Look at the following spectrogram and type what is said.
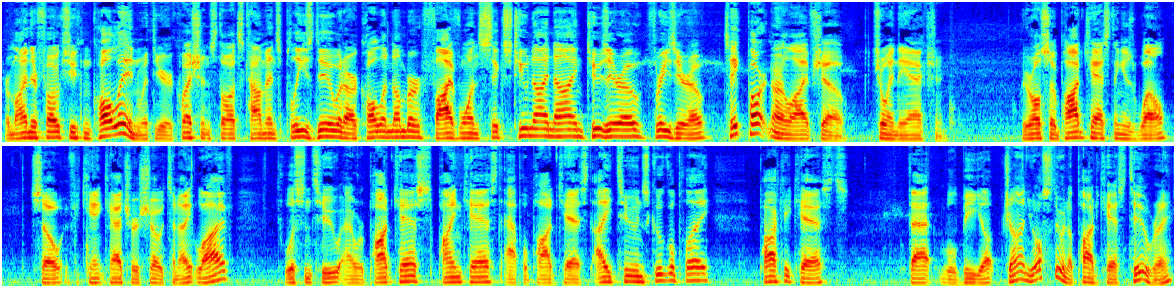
Reminder, folks, you can call in with your questions, thoughts, comments. Please do at our call in number, 516 299 2030. Take part in our live show. Join the action. We're also podcasting as well. So if you can't catch our show tonight live, listen to our podcast, Pinecast, Apple Podcast, iTunes, Google Play, Pocket Casts. That will be up. John, you're also doing a podcast too, right?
